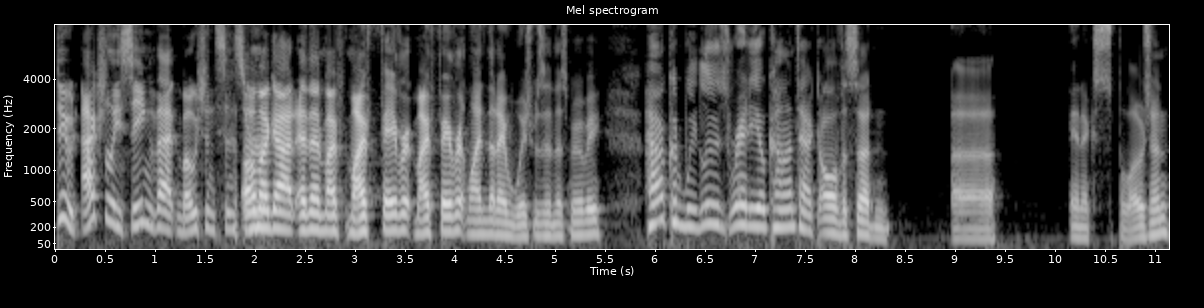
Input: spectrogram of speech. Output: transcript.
Dude, actually seeing that motion sensor. Oh my god! And then my my favorite my favorite line that I wish was in this movie. How could we lose radio contact all of a sudden? Uh, an explosion.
